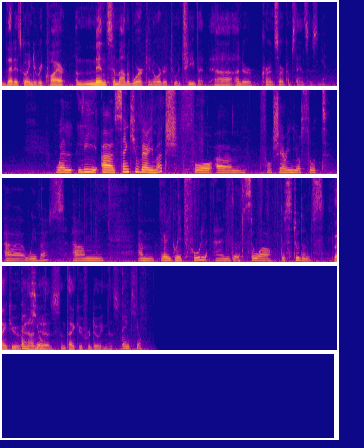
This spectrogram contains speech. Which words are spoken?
that it's going to require immense amount of work in order to achieve it uh, under current circumstances. Yeah. Well, Lee, uh, thank you very much for, um, for sharing your thought uh, with us. Um, I'm very grateful, and uh, so are the students. Thank you, Thank you. And thank you for doing this. Thank you.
